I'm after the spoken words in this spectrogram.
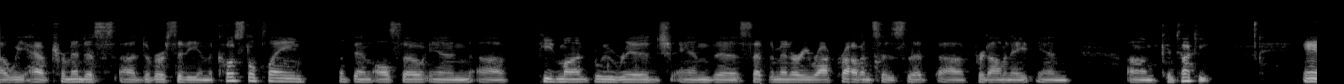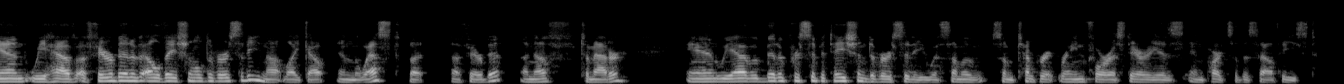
uh, we have tremendous uh, diversity in the coastal plain, but then also in Piedmont, Blue Ridge, and the sedimentary rock provinces that predominate in um, Kentucky. And we have a fair bit of elevational diversity, not like out in the West, but a fair bit, enough to matter. And we have a bit of precipitation diversity with some of some temperate rainforest areas in parts of the Southeast.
